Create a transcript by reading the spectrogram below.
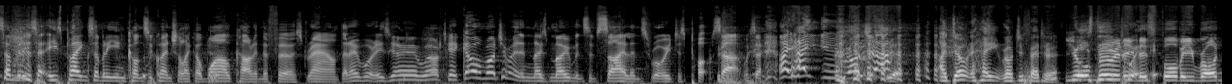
Somebody, so he's playing somebody inconsequential, like a wild card in the first round, and everybody's going, oh, Roger, go on, Roger. And in those moments of silence, Rory just pops up. and says, I hate you, Roger. I don't hate Roger Federer. You're It's ruining equi- this for me, Rog.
